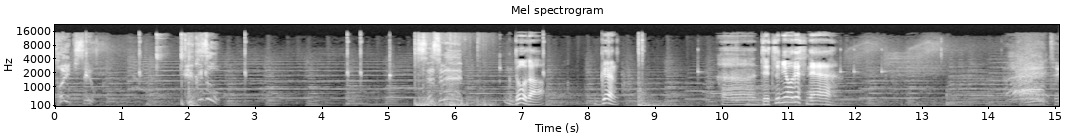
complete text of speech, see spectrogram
待機せよ行くぞ進めどうだ？軍。あー、絶妙ですね。程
